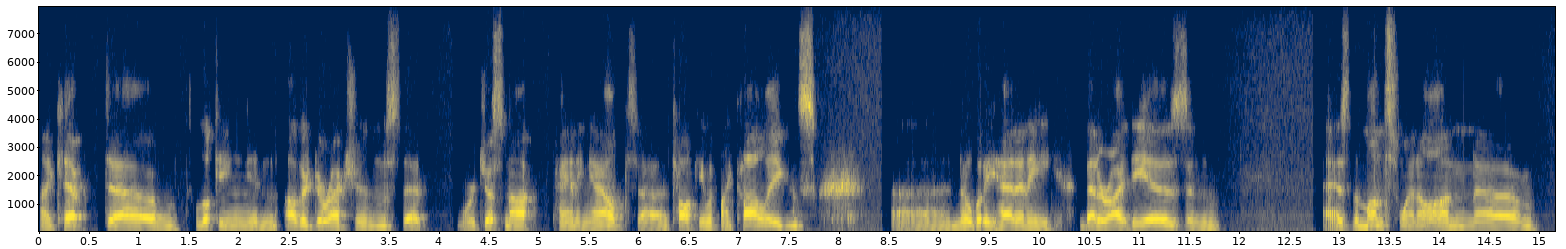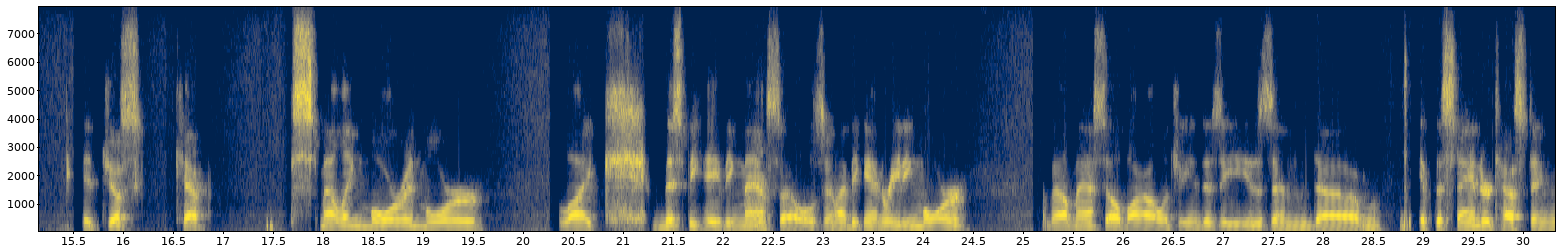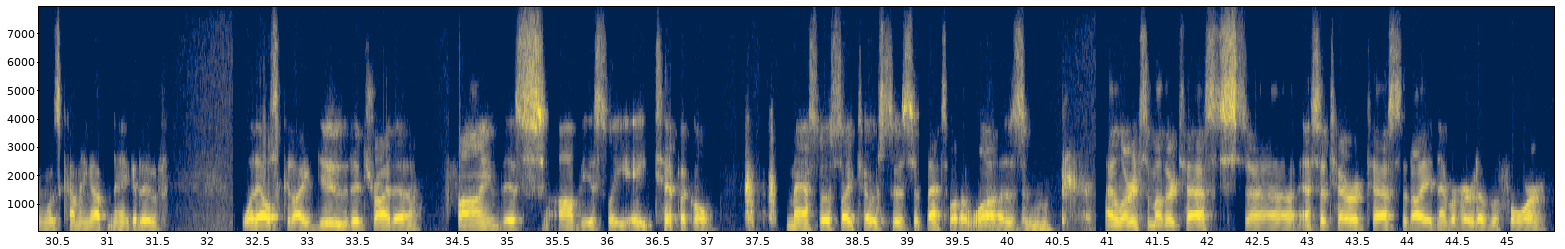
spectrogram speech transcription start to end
I kept um, looking in other directions that were just not panning out, uh, talking with my colleagues. Uh, nobody had any better ideas. And as the months went on, um, it just kept smelling more and more like misbehaving mast cells. And I began reading more about mast cell biology and disease. And um, if the standard testing was coming up negative, what else could I do to try to find this obviously atypical mastocytosis, if that's what it was? And I learned some other tests, uh, esoteric tests that I had never heard of before,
